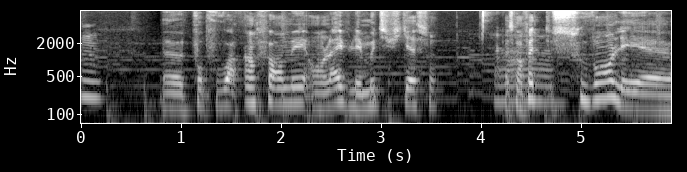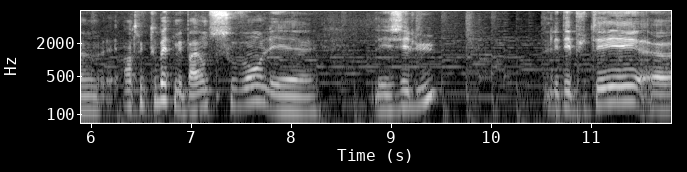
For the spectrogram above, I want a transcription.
Hmm. euh, pour pouvoir informer en live les modifications. Parce qu'en fait, Ah. souvent, les. euh, un truc tout bête, mais par exemple, souvent, les, euh, les élus, les députés, euh,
